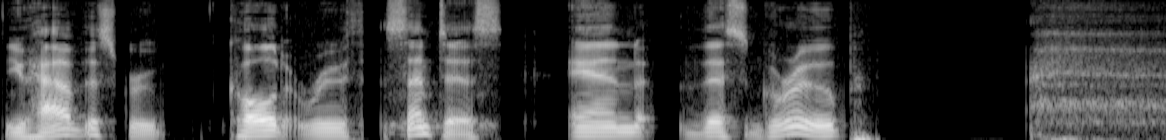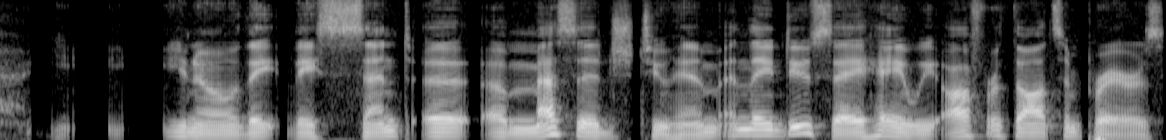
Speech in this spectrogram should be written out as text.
You have this group called Ruth Sent Us, and this group, you know, they, they sent a, a message to him, and they do say, hey, we offer thoughts and prayers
